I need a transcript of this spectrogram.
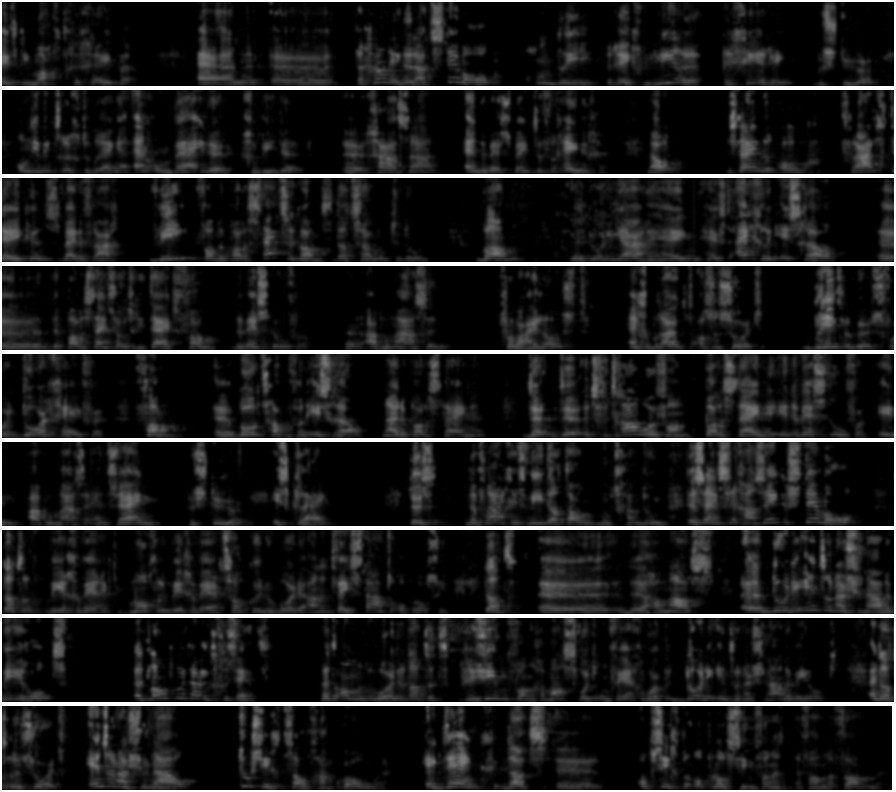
heeft die macht gegrepen. En uh, er gaan inderdaad stemmen op om die reguliere regering, bestuur, om die weer terug te brengen en om beide gebieden, uh, Gaza en de Westbank, te verenigen. Nou, zijn er ook vraagtekens bij de vraag wie van de Palestijnse kant dat zou moeten doen. Want uh, door de jaren heen heeft eigenlijk Israël de Palestijnse autoriteit van de Westoever, Abu Mazen, verwaarloosd en gebruikt als een soort brievenbus voor het doorgeven van uh, boodschappen van Israël naar de Palestijnen. De, de, het vertrouwen van Palestijnen in de Westoever, in Abu Mazen en zijn bestuur, is klein. Dus de vraag is wie dat dan moet gaan doen. Er zijn, gaan zeker stemmen op dat er weer gewerkt, mogelijk weer gewerkt zal kunnen worden aan een twee-staten-oplossing. Dat uh, de Hamas uh, door de internationale wereld het land wordt uitgezet. Met andere woorden, dat het regime van Hamas wordt omvergeworpen door de internationale wereld. En dat er een soort internationaal toezicht zal gaan komen. Ik denk dat uh, op zich de oplossing van, het, van, van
